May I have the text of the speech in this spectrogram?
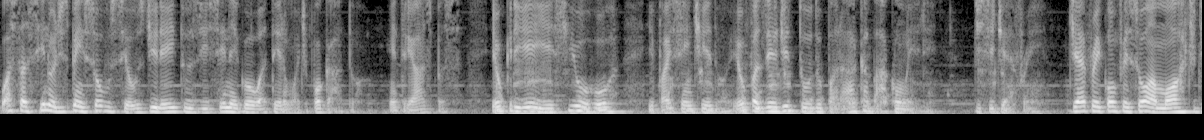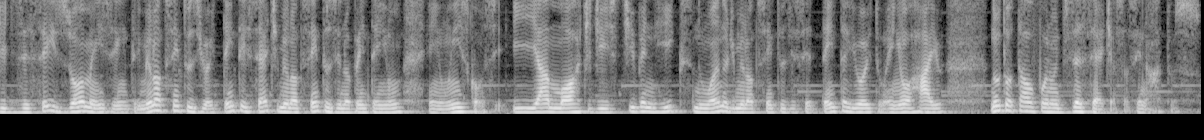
O assassino dispensou os seus direitos e se negou a ter um advogado entre aspas, eu criei esse horror e faz sentido eu fazer de tudo para acabar com ele, disse Jeffrey. Jeffrey confessou a morte de 16 homens entre 1987 e 1991 em Wisconsin e a morte de Stephen Hicks no ano de 1978 em Ohio. No total foram 17 assassinatos.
